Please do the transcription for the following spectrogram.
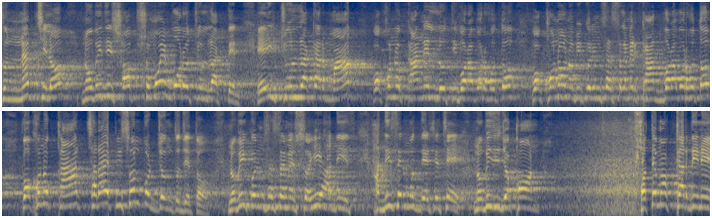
সুন্নাত ছিল নবীজি সব সময় বড় চুল রাখতেন। এই চুল রাখার মাপ কখনো কানের লতি বরাবর হতো, কখনো নবী করিম সাল্লামের কাঁধ বরাবর হতো, কখনো কাঁধ ছাড়াই পিছন পর্যন্ত যেত। নবী করিম সাল্লামের সহি হাদিস, হাদিসের মধ্যে এসেছে, নবীজি যখন ফতে মক্কার দিনে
